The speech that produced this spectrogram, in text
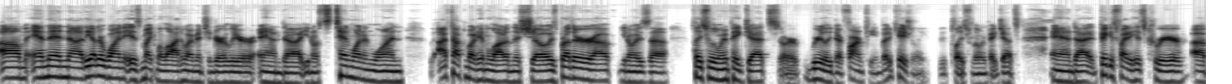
Um and then uh, the other one is mike malott who i mentioned earlier and uh you know it's 10 1 and 1 i've talked about him a lot on this show. His brother uh you know is uh plays for the Winnipeg Jets, or really their farm team, but occasionally plays for the Winnipeg Jets. And uh, biggest fight of his career, uh,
